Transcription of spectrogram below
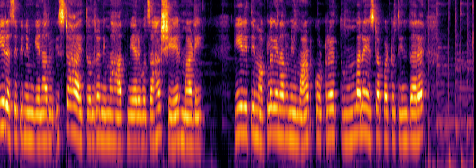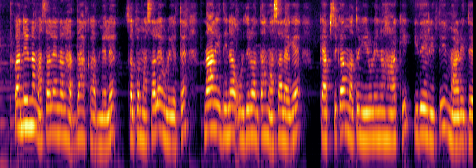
ಈ ರೆಸಿಪಿ ನಿಮ್ಗೆ ಏನಾದ್ರು ಇಷ್ಟ ಆಯಿತು ಅಂದರೆ ನಿಮ್ಮ ಆತ್ಮೀಯರಿಗೂ ಸಹ ಶೇರ್ ಮಾಡಿ. ಈ ರೀತಿ ಮಕ್ಳಿಗೇನಾದ್ರು ನೀವು ಮಾಡಿಕೊಟ್ರೆ ತುಂಬಾ ಇಷ್ಟಪಟ್ಟು ತಿಂತಾರೆ. ಪನ್ನೀರ್ನ ಮಸಾಲೆನಲ್ಲಿ ಹದ್ದ ಹಾಕಾದ್ಮೇಲೆ ಸ್ವಲ್ಪ ಮಸಾಲೆ ಉಳಿಯುತ್ತೆ ನಾನು ಈ ದಿನ ಉಳಿದಿರುವಂತಹ ಮಸಾಲೆಗೆ ಕ್ಯಾಪ್ಸಿಕಮ್ ಮತ್ತು ಈರುಳ್ಳಿನ ಹಾಕಿ ಇದೇ ರೀತಿ ಮಾಡಿದ್ದೆ.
